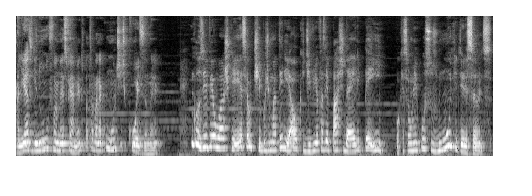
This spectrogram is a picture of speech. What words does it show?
Aliás, GNU não fornece ferramentas para trabalhar com um monte de coisa, né? Inclusive, eu acho que esse é o tipo de material que devia fazer parte da LPI, porque são recursos muito interessantes.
